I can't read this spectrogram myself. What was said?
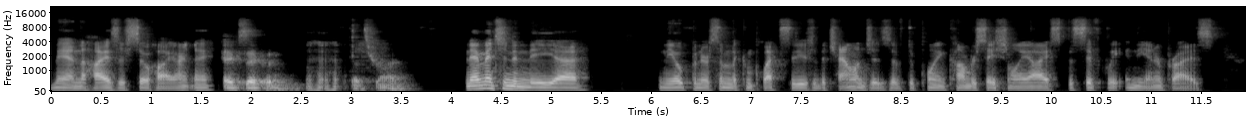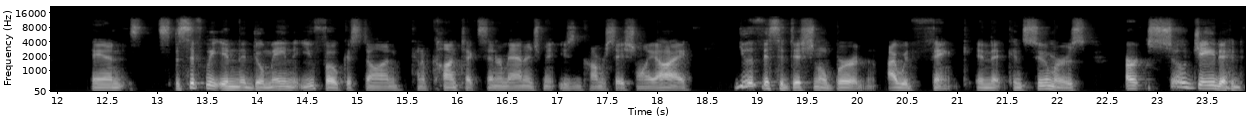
man the highs are so high aren't they exactly that's right and i mentioned in the uh, in the opener some of the complexities or the challenges of deploying conversational ai specifically in the enterprise and specifically in the domain that you focused on kind of contact center management using conversational ai you have this additional burden i would think in that consumers are so jaded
